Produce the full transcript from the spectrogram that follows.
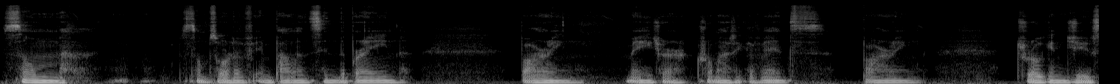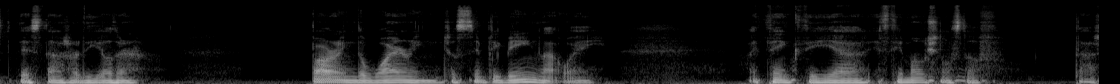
some some sort of imbalance in the brain, barring major traumatic events, barring drug induced this, that, or the other, barring the wiring just simply being that way. I think the uh, it's the emotional stuff that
